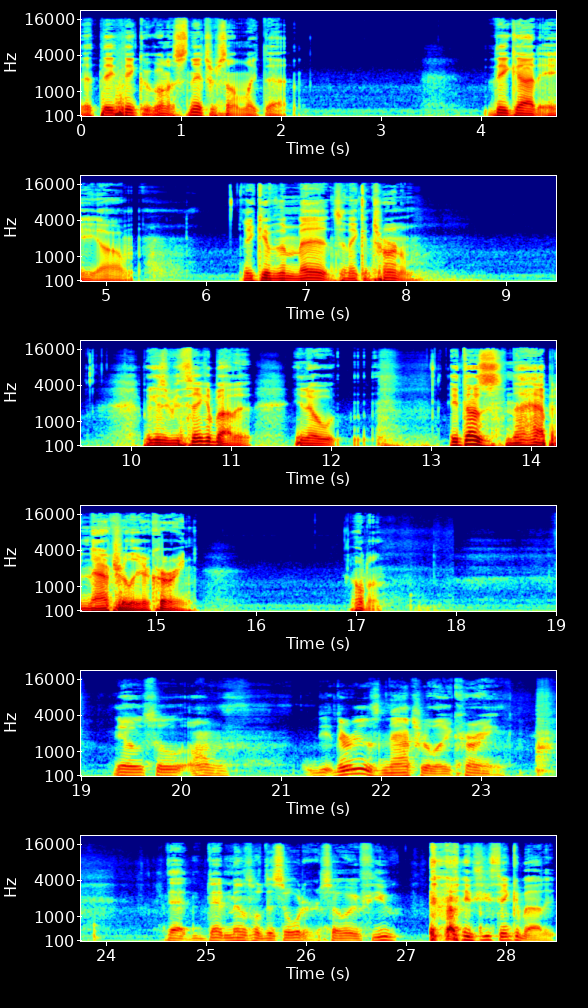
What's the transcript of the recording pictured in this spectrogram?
that they think are going to snitch or something like that. They got a, um, they give them meds and they can turn them. Because if you think about it, you know, it does not happen naturally occurring. Hold on. You know, so um, there is naturally occurring that that mental disorder. So if you if you think about it,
